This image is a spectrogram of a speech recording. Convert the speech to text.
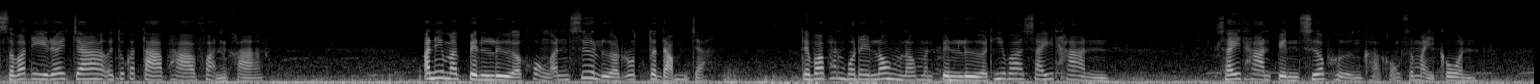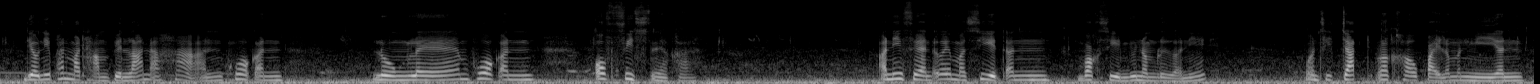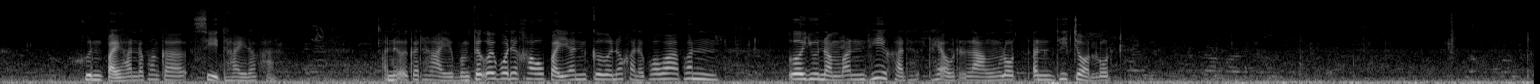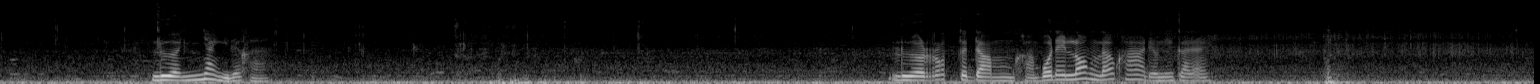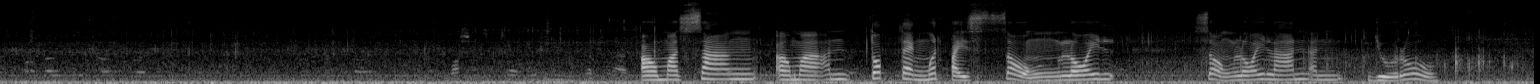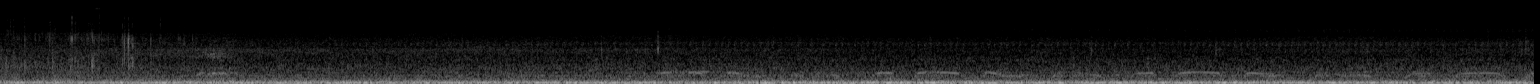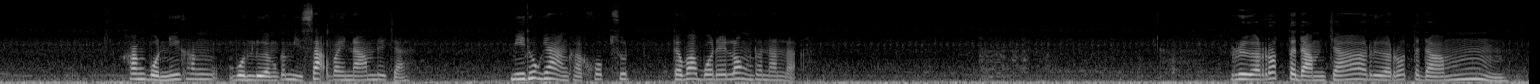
สวัสดีด้วยจ้าเอ้ยตุ๊กตาพาฝันค่ะ อันนี้มันเป็นเรือของอันซื้อเรือรถตะดำจ้ะแต่ว่าพันบได้ล่องแล้วมันเป็นเรือที่ว่าใช้ทานใช้ทานเป็นเสื้อเพิงค่ะ ของสมัยก่อนเดี๋ยวนี้พันมาทำเป็นร้านอาหาร พวกอันโรงแรมพวกอันออฟฟิศเนี่ยค่ะ อันนี้แฟนเอ้ยมาฉีดอันวัคซีนอยู่นำเรือนี้ วันที่จัดว่าเข้าไปแล้วมันมีอันขึ้นไปฮันแล้วพังก็สีไทยแล้วค่ะ อันนี้เอ้ยก็ถ่ายเบิ่งแต่เอ้ยบ่ได้เข้าไปอันเกินเนาะค่ะเนะเพราะว่าพิ่นเอ้ยอยู่นำอันพี่ค่ะ แถวหลังรถอันที่จอดรถเรือใหญ่เด้อค่ะ เรือรถตะดำค่ะบ่ได้ล่องแล้วค่ะ เดี๋ยวนี้ก็ได้เอามาสร้างเอามาอันตบแต่งเมื่อไปสองร้อยสองร้อยล้านอันยูโร ข้างบนนี้ข้างบนเรือมันก็มีสระว่ายน้ำด้วยจ้ะ มีทุกอย่างค่ะ ครบสุด แต่ว่าบัได้ล่องเท่านั้นล่ะเรือรถตะดำจ้า เรือรถตะดำ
